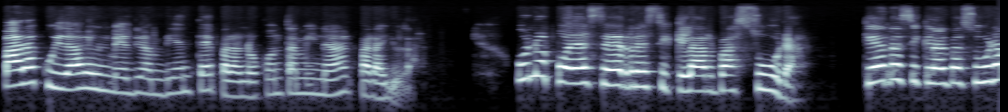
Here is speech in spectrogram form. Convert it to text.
para cuidar el medio ambiente, para no contaminar, para ayudar. Uno puede ser reciclar basura. ¿Qué es reciclar basura?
